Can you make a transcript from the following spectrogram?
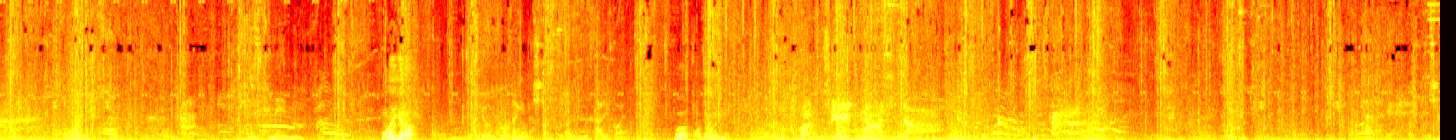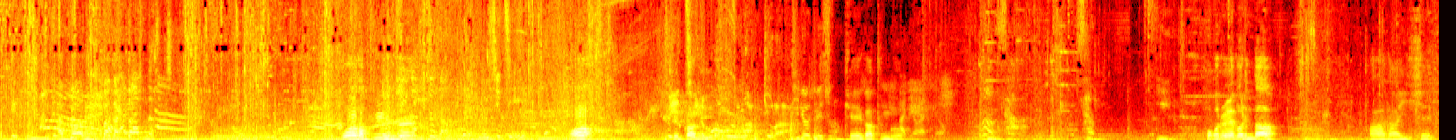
홍나 이겨라. 가벼운 부상이다. 넌 무사할 거야. 뭐야 홍나 떨어졌네 와 나 삐인데? 어? 치료돼서 개 같은 거. 3, 2, 포그를 해버린다? 아 나 이 새끼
